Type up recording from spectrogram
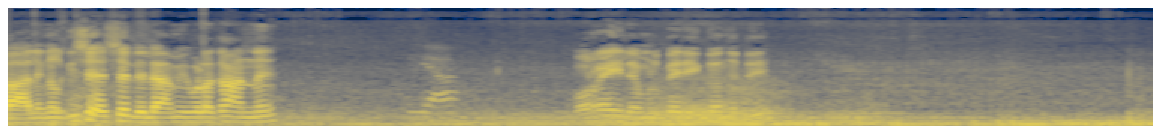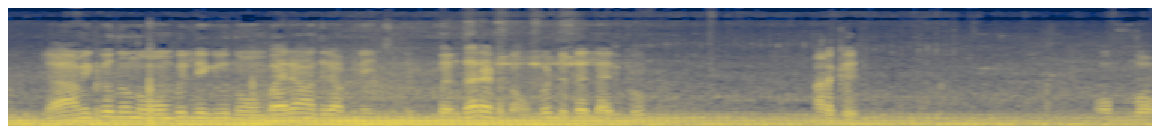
കാലങ്ങൾക്ക് ശേഷല്ലേ ലാമി ഇവളെ കാണുന്നത് കൊറേയില്ലേ നമ്മൾ പെരേക്ക് വന്നിട്ട്? ലാമിക്കൊന്നും നോമ്പില്ലെങ്കിൽ നോമ്പാര മാത്രം അഭിനയിച്ചിട്ടുണ്ട്. വെറുതെ അറിയട്ടെ നോമ്പുണ്ട് എല്ലാവർക്കും. അടക്ക് അല്ലോ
